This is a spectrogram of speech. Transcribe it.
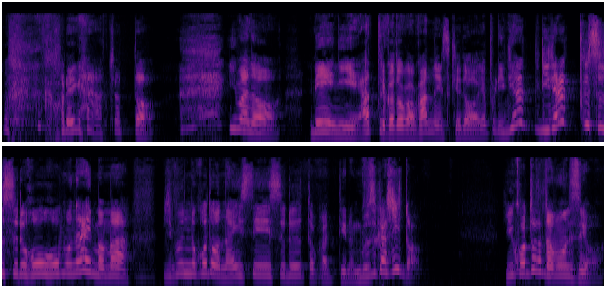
これがちょっと、今の例に合ってるかどうかわかんないですけど、やっぱりリラックスする方法もないまま、自分のことを内省するとかっていうのは難しいと、いうことだと思うんですよ。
